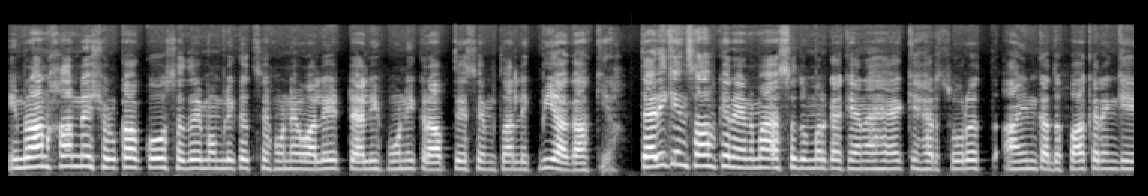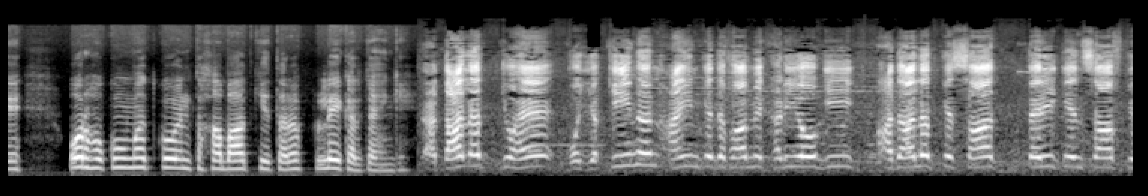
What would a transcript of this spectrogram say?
عمران خان نے شرکا کو صدر مملکت سے ہونے والے ٹیلی فونک رابطے سے متعلق بھی آگاہ کیا۔ تحریک انصاف کے رہنما اسد عمر کا کہنا ہے کہ ہر صورت آئین کا دفاع کریں گے اور حکومت کو انتخابات کی طرف لے کر جائیں گے۔ عدالت جو ہے وہ یقیناً آئین کے دفاع میں کھڑی ہوگی۔ عدالت کے ساتھ تحریک انصاف کے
